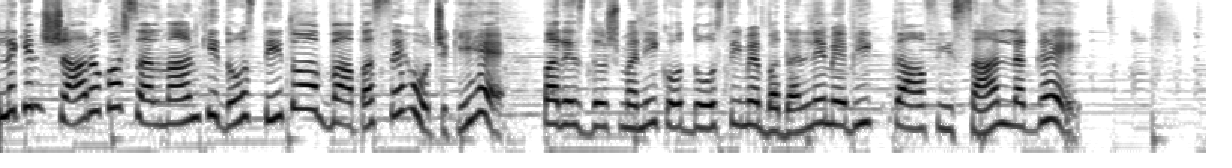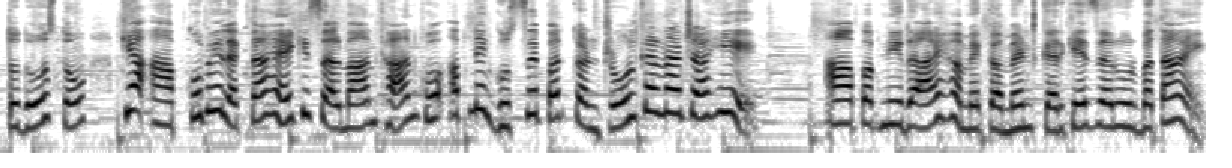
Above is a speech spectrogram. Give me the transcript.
लेकिन शाहरुख और सलमान की दोस्ती तो अब वापस से हो चुकी है, पर इस दुश्मनी को दोस्ती में बदलने में भी काफ़ी साल लग गए। तो दोस्तों, क्या आपको भी लगता है कि सलमान खान को अपने गुस्से पर कंट्रोल करना चाहिए? आप अपनी राय हमें कमेंट करके ज़रूर बताएँ।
